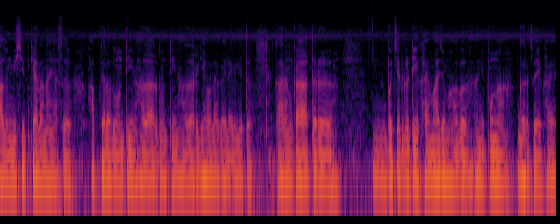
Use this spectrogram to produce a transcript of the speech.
अजून विशेप केला नाही असं. हप्त्याला दोन तीन हजार दोन तीन हजार घ्यावं लागायला लागले तर. कारण का तर बचत गट एक आहे माझ्या मागं आणि पुन्हा घरचं एक आहे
